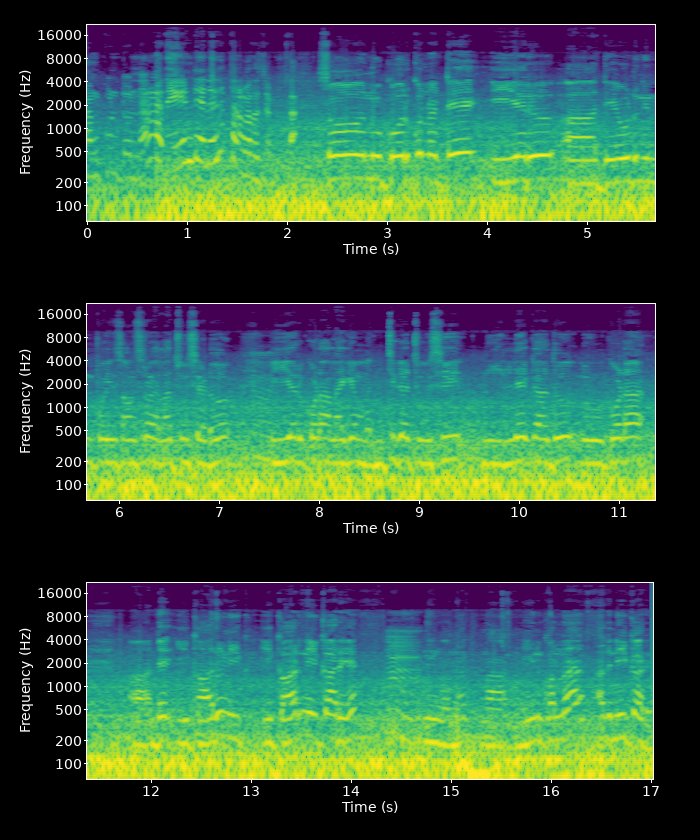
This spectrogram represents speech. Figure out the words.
అనుకుంటున్నా. అదేంటి అనేది తర్వాత చెప్తా. సో నువ్వు కోరుకున్నట్టే ఈ ఇయర్ దేవుడు నిన్ను పోయిన సంవత్సరం ఎలా చూశాడో ఈ ఇయర్ కూడా అలాగే మంచిగా చూసి నీ ఇల్లే కాదు నువ్వు కూడా అంటే ఈ కారు నీ ఈ కారు నీ కారే. నేను కొన్నా నా నేను కొన్నా అది నీ కారే.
